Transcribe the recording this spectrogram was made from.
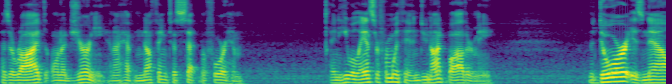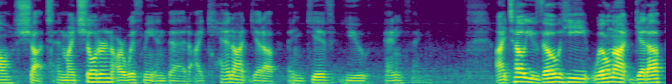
has arrived on a journey, and I have nothing to set before him. And he will answer from within, Do not bother me. The door is now shut, and my children are with me in bed. I cannot get up and give you anything. I tell you, though he will not get up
